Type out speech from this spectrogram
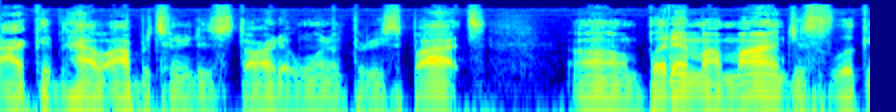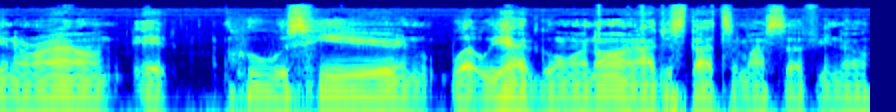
I could have an opportunity to start at one of three spots. Um, but in my mind, just looking around at who was here and what we had going on, I just thought to myself, you know,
